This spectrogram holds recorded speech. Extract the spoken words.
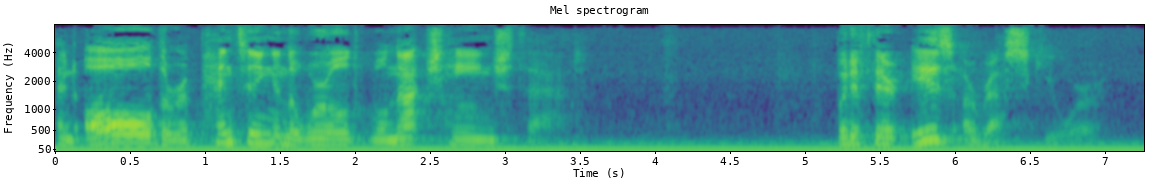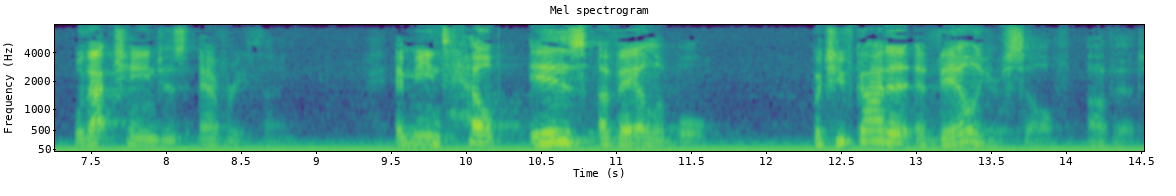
And all the repenting in the world will not change that. But if there is a rescuer, well, that changes everything. It means help is available, but you've got to avail yourself of it.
